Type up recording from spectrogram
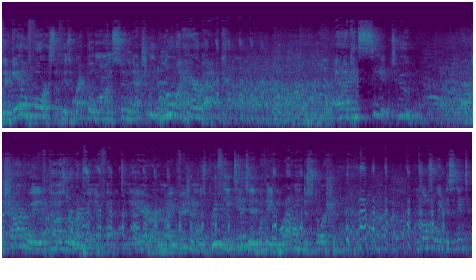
The gale force of his rectal monsoon actually blew my hair back. And I could see it too. The shock wave caused a rippling effect in the air, and my vision was briefly tinted with a brown distortion. There was also a distinct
